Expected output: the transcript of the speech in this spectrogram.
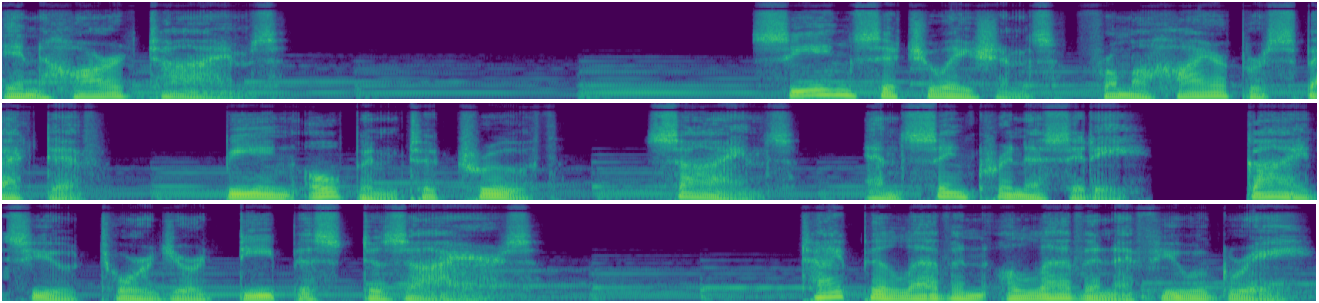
in hard times. Seeing situations from a higher perspective, being open to truth, signs, and synchronicity guides you toward your deepest desires. Type 1111 if you agree.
